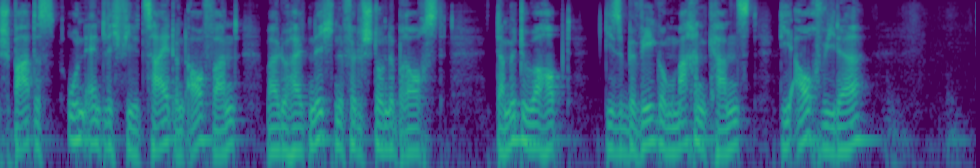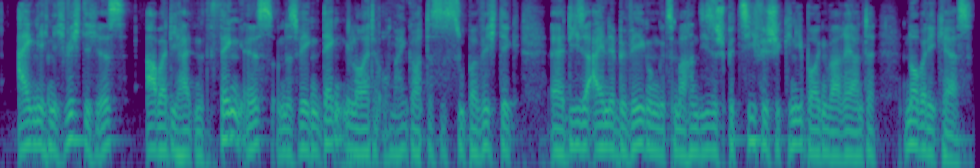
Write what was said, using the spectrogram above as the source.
spart es unendlich viel Zeit und Aufwand, weil du halt nicht eine Viertelstunde brauchst, damit du überhaupt diese Bewegung machen kannst, die auch wieder eigentlich nicht wichtig ist, aber die halt ein Thing ist und deswegen denken Leute, oh mein Gott, das ist super wichtig, äh, diese eine Bewegung zu machen, diese spezifische Kniebeugen-Variante. Nobody cares.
